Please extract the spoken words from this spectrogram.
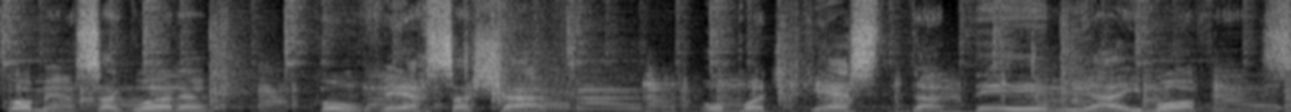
Começa agora Conversa Chave, o podcast da DNA Imóveis.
